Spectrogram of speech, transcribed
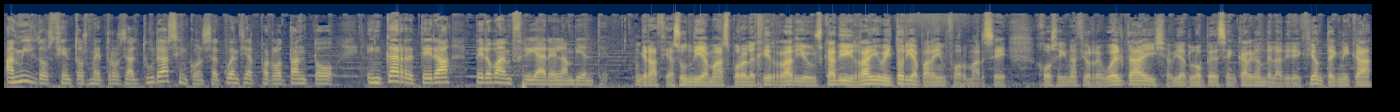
a 1.200 metros de altura, sin consecuencias, por lo tanto, en carretera, pero va a enfriar el ambiente. Gracias un día más por elegir Radio Euskadi y Radio Vitoria para informarse. José Ignacio Revuelta y Xavier López se encargan de la dirección técnica,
